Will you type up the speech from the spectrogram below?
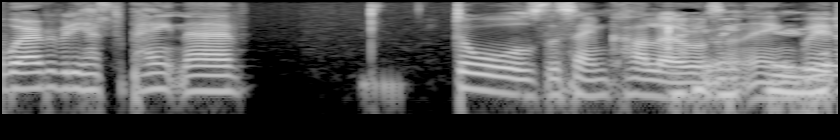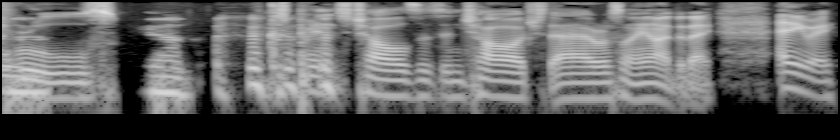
where everybody has to paint their doors the same color or something, weird yeah. rules yeah. because Prince Charles is in charge there or something. I don't know. Anyway,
